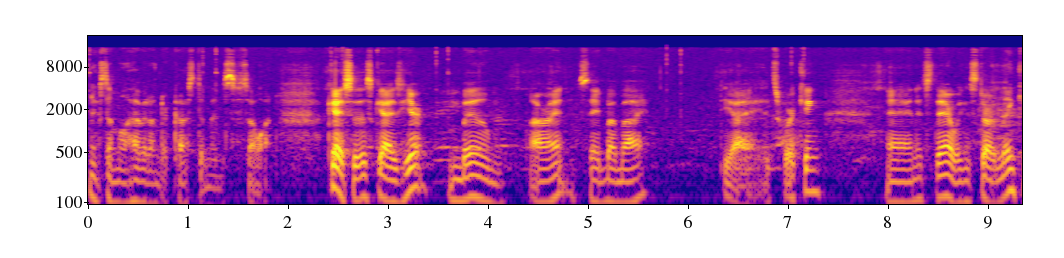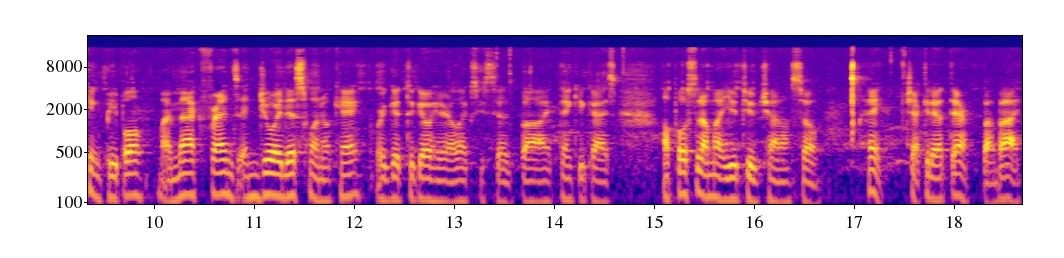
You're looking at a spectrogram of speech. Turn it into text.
Next time I'll have it under custom and so on. Okay, so this guy's here. Boom. All right, say bye-bye. Yeah, it's working and it's there. We can start linking people. My Mac friends, enjoy this one, okay? We're good to go here. Alexi says bye. Thank you guys. I'll post it on my YouTube channel, so hey, check it out there. Bye-bye.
